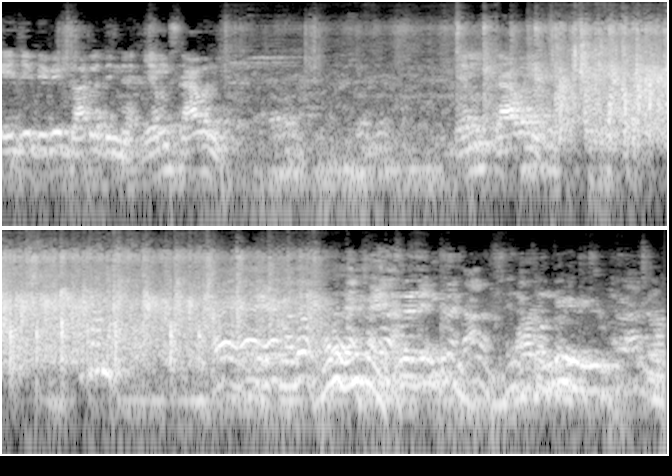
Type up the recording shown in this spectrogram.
KGBB, then we should post on ఇది collected. KGBV Gatla Dinna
